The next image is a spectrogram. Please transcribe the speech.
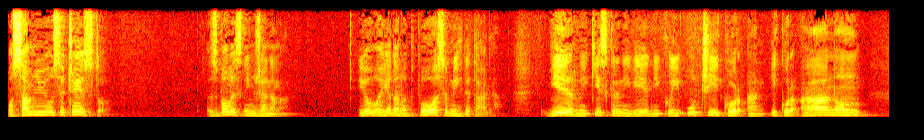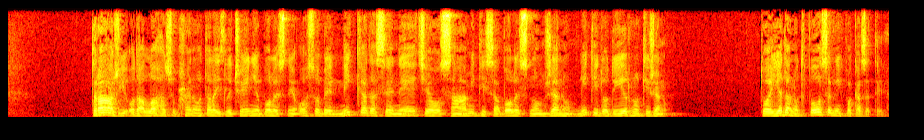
Osamljuju se često s bolesnim ženama. I ovo je jedan od posebnih detalja vjernik, iskreni vjernik koji uči Kur'an i Kur'anom traži od Allaha subhanahu wa ta'ala izlečenje bolesne osobe, nikada se neće osamiti sa bolesnom ženom, niti dodirnuti ženu. To je jedan od posebnih pokazatelja.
